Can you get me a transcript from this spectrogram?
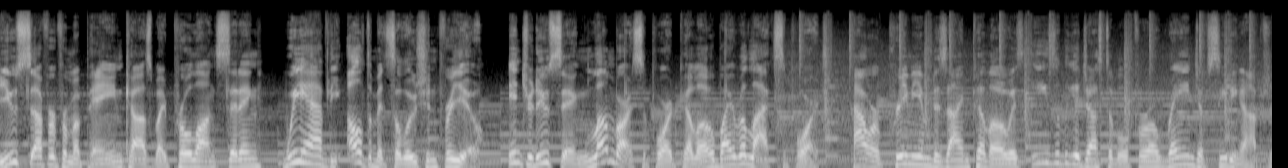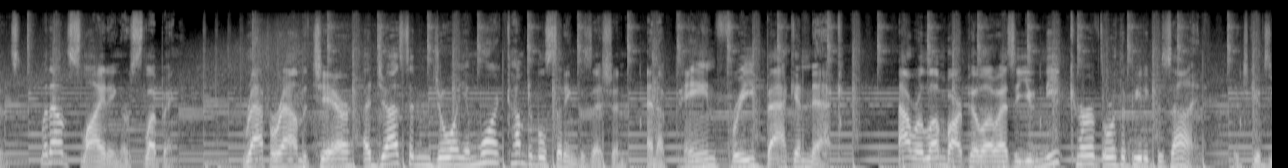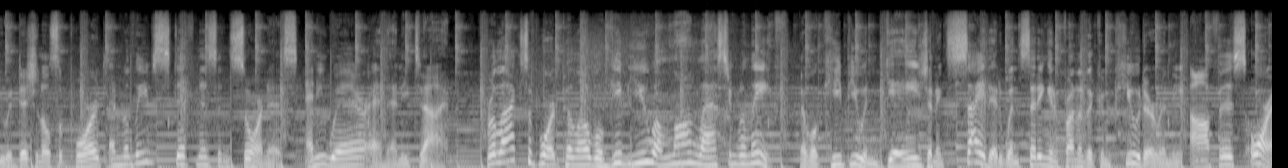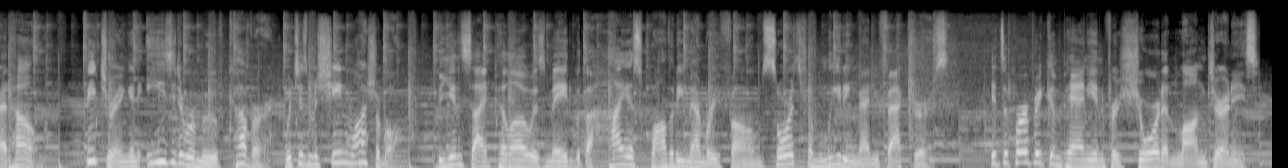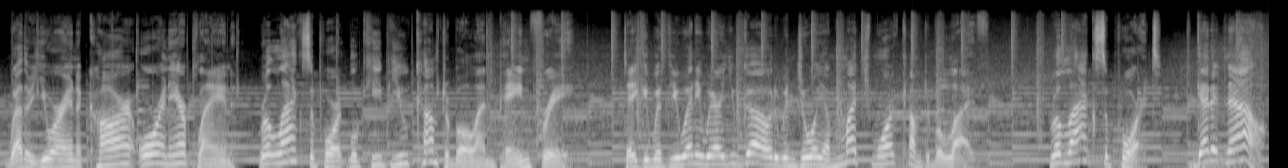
Do you suffer from a pain caused by prolonged sitting? We have the ultimate solution for you. Introducing Lumbar Support Pillow by Relax Support. Our premium design pillow is easily adjustable for a range of seating options without sliding or slipping. Wrap around the chair, adjust and enjoy a more comfortable sitting position and a pain-free back and neck. Our lumbar pillow has a unique curved orthopedic design which gives you additional support and relieves stiffness and soreness anywhere and anytime. Relax Support Pillow will give you a long-lasting relief that will keep you engaged and excited when sitting in front of the computer in the office or at home. Featuring an easy-to-remove cover, which is machine washable. The inside pillow is made with the highest quality memory foam sourced from leading manufacturers. It's a perfect companion for short and long journeys. Whether you are in a car or an airplane, Relax Support will keep you comfortable and pain-free. Take it with you anywhere you go to enjoy a much more comfortable life. Relax Support. Get it now!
